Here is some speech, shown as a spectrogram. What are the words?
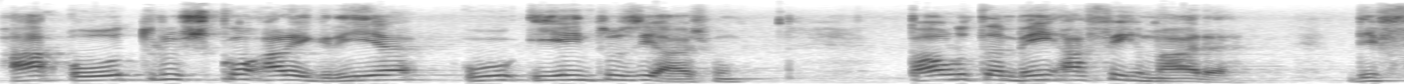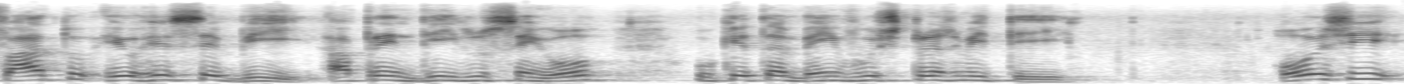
a outros com alegria e entusiasmo. Paulo também afirmara: De fato, eu recebi, aprendi do Senhor o que também vos transmiti Hoje,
